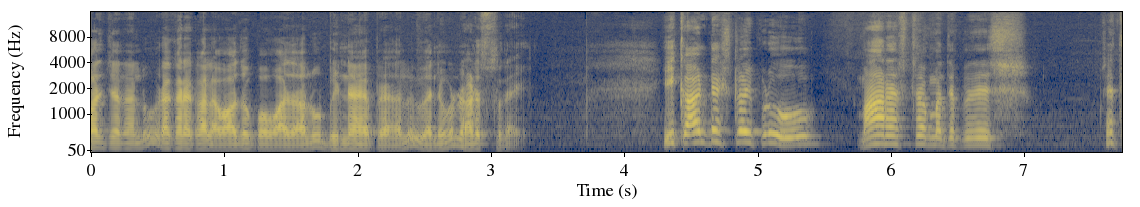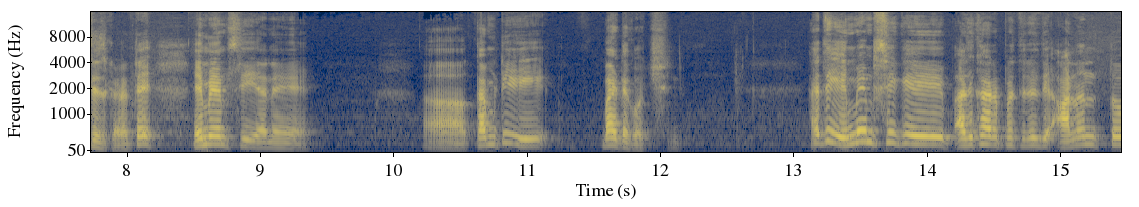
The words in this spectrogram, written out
భర్జనలు రకరకాల వాదోపవాదాలు భిన్నాభిప్రాయాలు ఇవన్నీ కూడా నడుస్తున్నాయి. ఈ కాంటెస్ట్లో ఇప్పుడు మహారాష్ట్ర మధ్యప్రదేశ్ ఛత్తీస్గఢ్ అంటే ఎంఎంసీ అనే కమిటీ బయటకు వచ్చింది అయితే ఎంఎంసీకి అధికార ప్రతినిధి అనంత్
